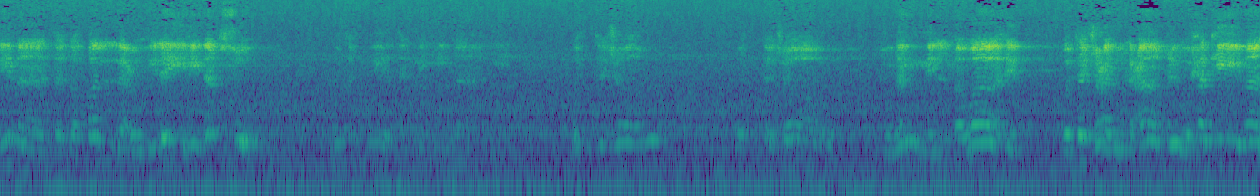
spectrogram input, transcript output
لما تتطلع إليه نفسه وتقوية لإيمانه والتجارب والتجارب تنمي المواهب وتجعل العاقل حكيما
